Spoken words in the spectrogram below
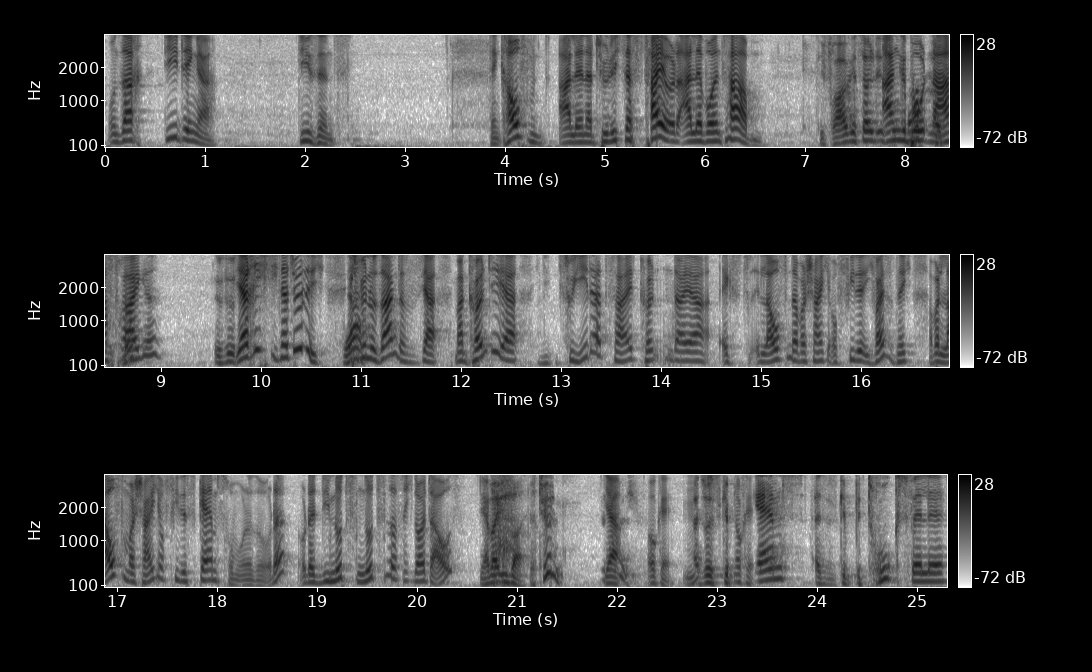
und sag, die Dinger, die sind's. Dann kaufen alle natürlich das Teil und alle wollen es haben. Die Frage ist halt, ist Angebot? Nachfrage? Ist es, Ja, richtig, natürlich. Ja. Ich will nur sagen, das ist ja, man könnte ja, zu jeder Zeit könnten da ja, laufen da wahrscheinlich auch viele, ich weiß es nicht, aber laufen wahrscheinlich auch viele Scams rum oder so, oder? Oder die nutzen, nutzen das sich Leute aus? Ja, aber Ja, überall. Natürlich. Ja, okay. Hm. Also es gibt Okay. Scams, also es gibt Betrugsfälle,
